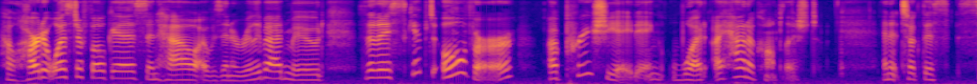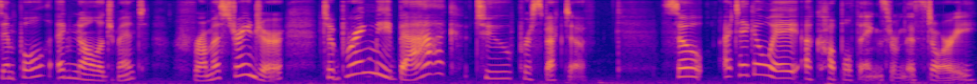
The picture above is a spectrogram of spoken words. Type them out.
how hard it was to focus and how I was in a really bad mood that I skipped over appreciating what I had accomplished. And it took this simple acknowledgement from a stranger to bring me back to perspective. So I take away a couple things from this story.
